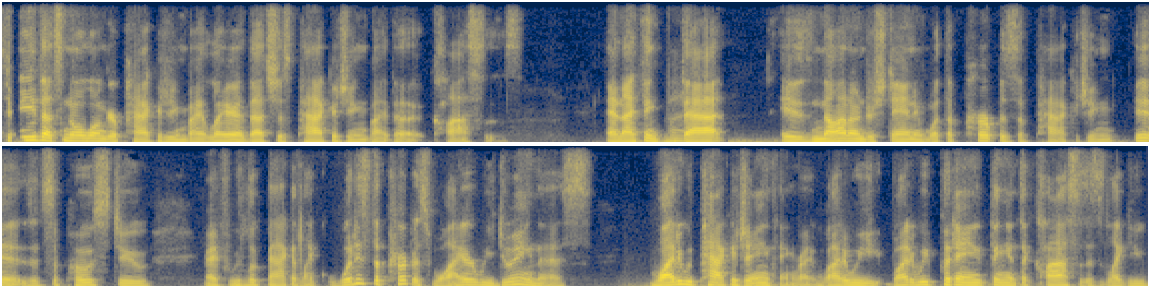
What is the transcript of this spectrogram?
to me that's no longer packaging by layer that's just packaging by the classes and i think Right. that is not understanding what the purpose of packaging is it's supposed to right if we look back at like what is the purpose why are we doing this why do we package anything right why do we why do we put anything into classes like you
